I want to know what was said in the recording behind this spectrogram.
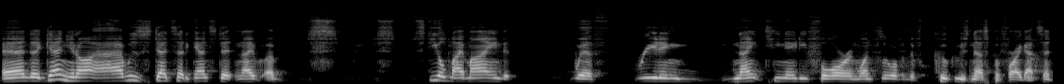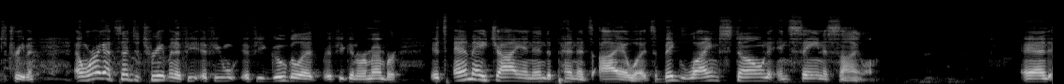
And again, you know, I, was dead set against it, and I uh, steeled my mind with reading 1984 and one flew over the cuckoo's nest before I got sent to treatment. And where I got sent to treatment, if you if you if you Google it, if you can remember, it's MHI in Independence, Iowa. It's a big limestone insane asylum. And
